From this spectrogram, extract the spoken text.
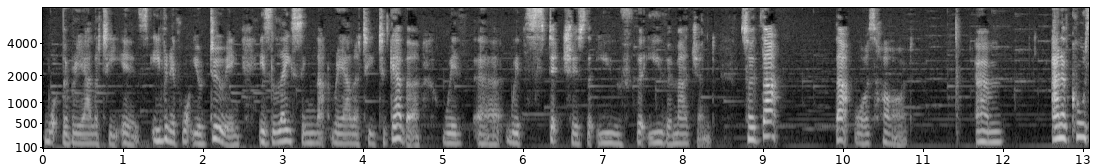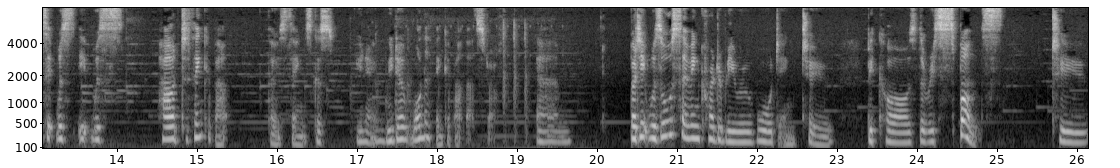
what the reality is, even if what you're doing is lacing that reality together with uh, with stitches that you've that you've imagined. So that that was hard, um, and of course it was it was hard to think about those things because you know we don't want to think about that stuff. Um, but it was also incredibly rewarding too, because the response to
